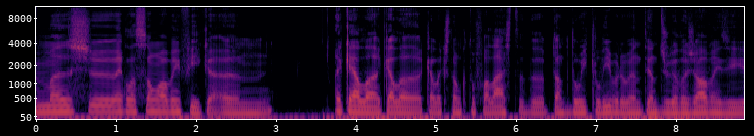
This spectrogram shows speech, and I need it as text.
mas em relação ao Benfica, aquela, aquela, aquela questão que tu falaste de, portanto, do equilíbrio entre, entre jogadores jovens e,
